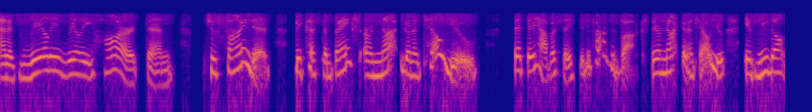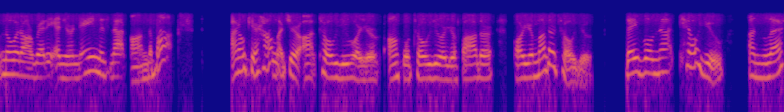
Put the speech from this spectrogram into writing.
And it's really, really hard then to find it because the banks are not going to tell you that they have a safety deposit box. They're not going to tell you if you don't know it already and your name is not on the box. I don't care how much your aunt told you, or your uncle told you, or your father or your mother told you. They will not tell you unless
